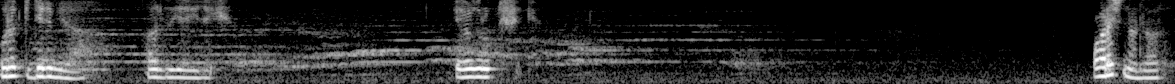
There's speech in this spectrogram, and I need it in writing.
Bırak gidelim ya. Harbi gel gidelim. Airdrop düşecek. Araç nerede araç?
